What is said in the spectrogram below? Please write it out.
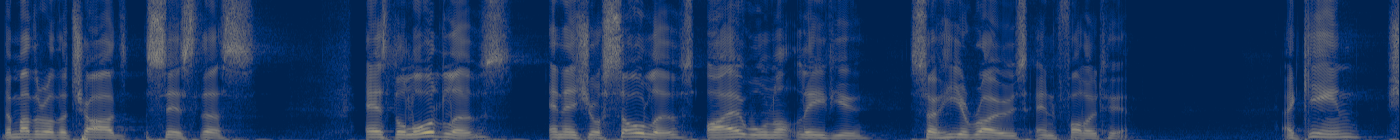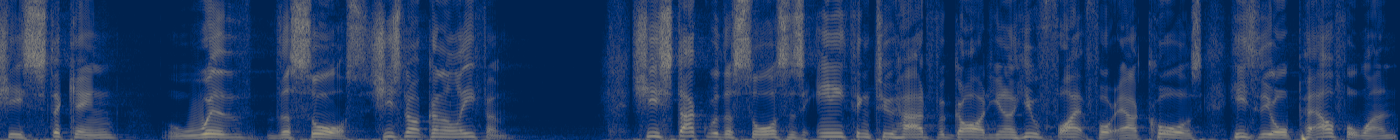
the mother of the child says this As the Lord lives, and as your soul lives, I will not leave you. So he arose and followed her. Again, she's sticking with the source. She's not going to leave him. She's stuck with the source. Is anything too hard for God? You know, He'll fight for our cause. He's the all powerful one.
